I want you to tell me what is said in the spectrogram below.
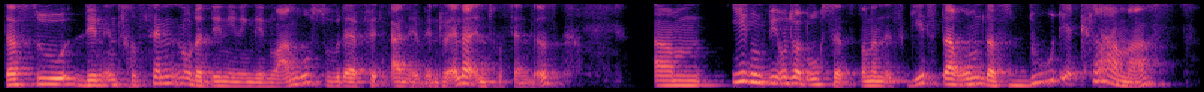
dass du den Interessenten oder denjenigen, den du anrufst, wo der ein eventueller Interessent ist, ähm, irgendwie unter Druck setzt, sondern es geht darum, dass du dir klar machst,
